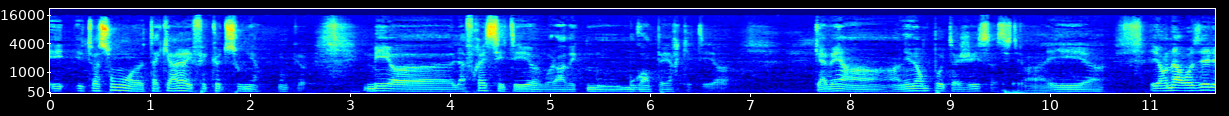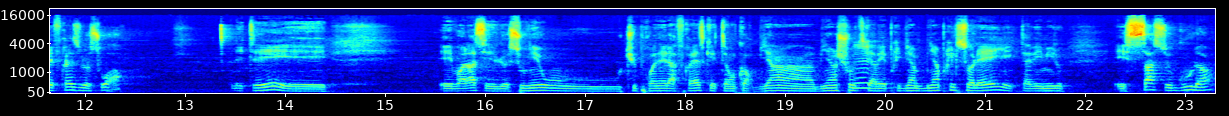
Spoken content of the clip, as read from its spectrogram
et- et de toute façon, euh, ta carrière, il fait que de souvenirs. Donc, mais euh, la fraise, c'était euh, voilà avec mon, mon grand-père qui était euh, qui avait un, un énorme potager, ça c'était et euh, et on arrosait les fraises le soir, l'été et et voilà, c'est le souvenir où tu prenais la fraise qui était encore bien bien chaude, Mm. qui avait pris bien bien pris le soleil et que tu avais mis le et ça, ce goût-là,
